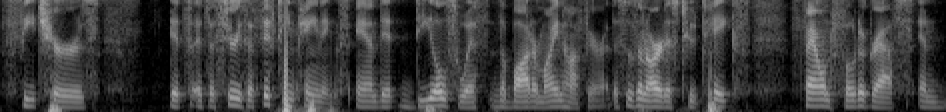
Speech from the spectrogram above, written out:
features it's it's a series of 15 paintings and it deals with the Baader Meinhof era. This is an artist who takes found photographs and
